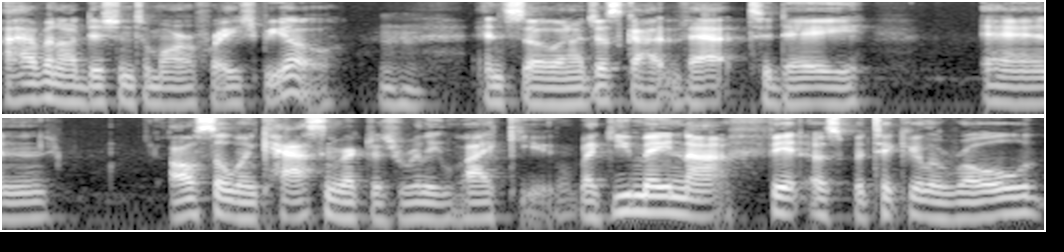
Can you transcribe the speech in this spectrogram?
i have an audition tomorrow for hbo mm-hmm. and so and i just got that today and also when casting directors really like you. Like you may not fit a particular role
